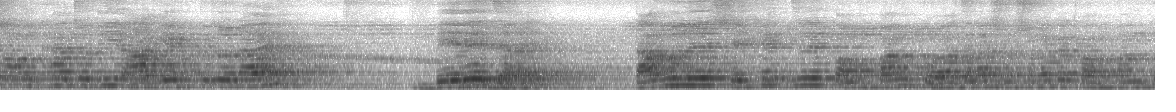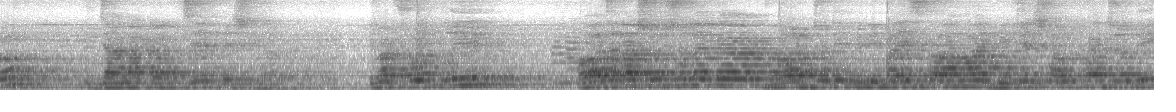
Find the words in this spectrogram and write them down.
সংখ্যা যদি আগের তুলনায় বেড়ে যায়, তাহলে সেক্ষেত্রে কম্পাঙ্ক, অজানা সুশলাকার কম্পাঙ্ক জানাটার চেয়ে বেশি হবে। এবার ফোর্থলি অজানা সুশলাকার ভর যদি মিনিমাইজ করা হয় বিটের সংখ্যা যদি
